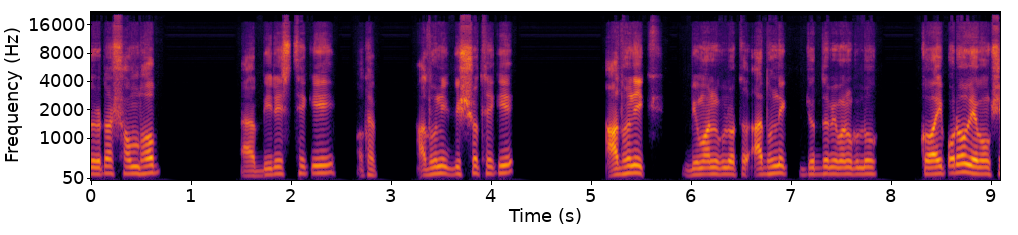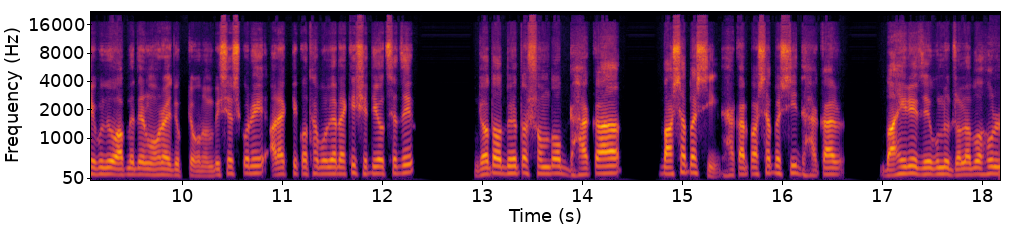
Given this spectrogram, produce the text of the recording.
দ্রুত সম্ভব বিদেশ থেকে অর্থাৎ আধুনিক বিশ্ব থেকে আধুনিক বিমানগুলো আধুনিক যুদ্ধ বিমানগুলো ক্রয় করুন এবং সেগুলো আপনাদের মহড়ায় যুক্ত করুন। বিশেষ করে আরেকটি কথা বলে রাখি, সেটি হচ্ছে যে যত দ্রুত সম্ভব ঢাকা পাশাপাশি, ঢাকার পাশাপাশি ঢাকার বাইরে যেগুলো জনবহুল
